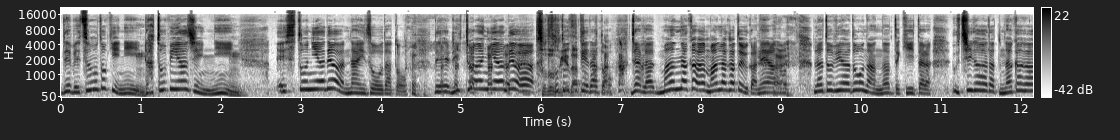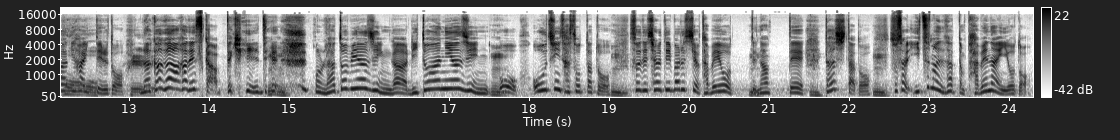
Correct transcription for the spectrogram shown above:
で別の時うん。にラトビア人うん。にエストニアでは内臓だと。で リトアニアでは外外付けだと。じゃあラ真ん中真ん中というかねあの、はい。ラトビアはどうなんだって聞いたら内側だと中側に入っていると。中側派ですかって聞いて、うん。このラトビア人がリトアニア人をお家に誘ったと、うん。それでシャルティバルシチを食べようってなってうん。出したと、うん。そしたらいつまでたっても食べないよと。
